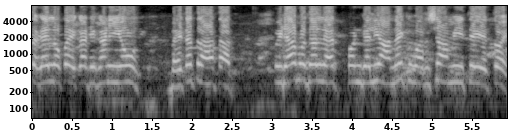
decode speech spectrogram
सगळे लोक एका ठिकाणी येऊन भेटत राहतात. पिढ्या बदलल्यात पण गेली अनेक वर्ष आम्ही इथे येतोय.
